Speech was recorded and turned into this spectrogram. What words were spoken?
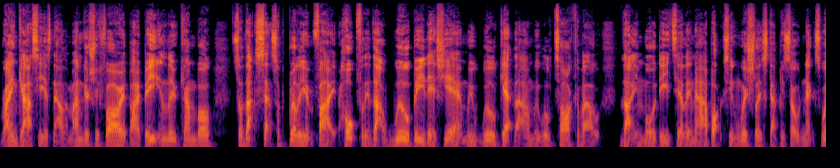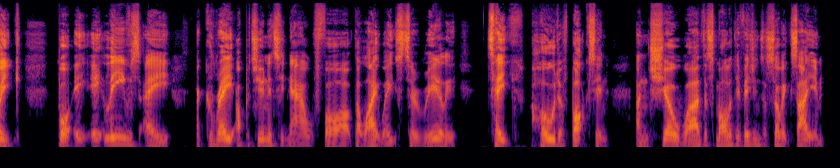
Ryan Garcia is now the mandatory for it by beating Luke Campbell. So that sets up a brilliant fight. Hopefully, that will be this year, and we will get that, and we will talk about that in more detail in our boxing wishlist episode next week. But it, it leaves a a great opportunity now for the lightweights to really take hold of boxing and show why the smaller divisions are so exciting.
